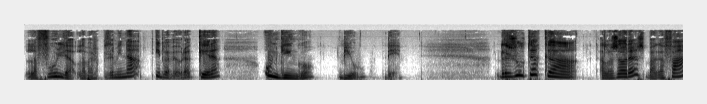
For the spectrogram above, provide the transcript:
la fulla, la va examinar i va veure que era un guingo viu. Bé. Resulta que aleshores va agafar,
